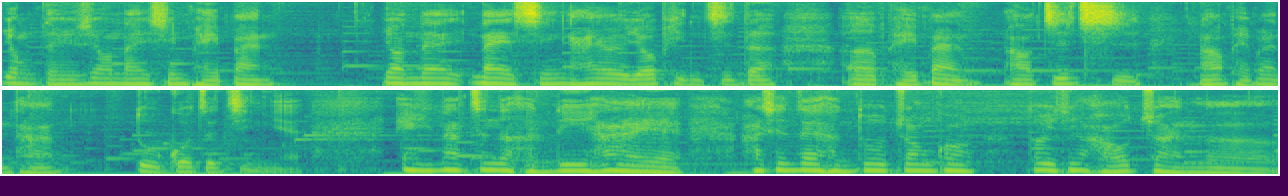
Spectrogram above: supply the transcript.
用等于是用耐心陪伴，用耐耐心还有有品质的呃陪伴，然后支持，然后陪伴他度过这几年。哎，那真的很厉害耶！他现在很多状况都已经好转了。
